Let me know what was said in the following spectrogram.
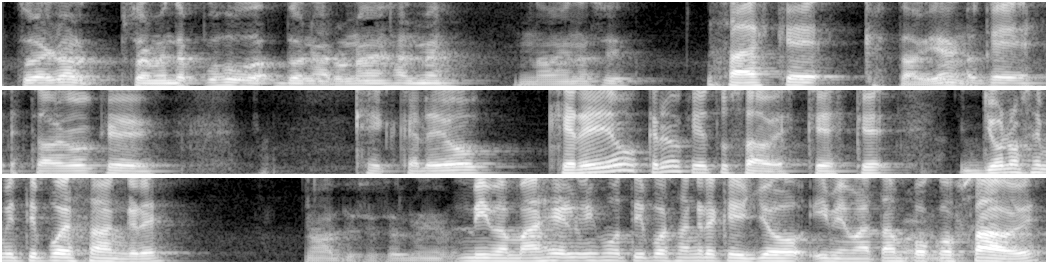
Entonces, claro, solamente puedes do- donar una vez al mes. No ven así. ¿Sabes qué? Que está bien. Ok, es- esto es algo que, que creo, creo, creo que tú sabes, que es que yo no sé mi tipo de sangre, No, yo sí sé el mío. mi mamá es el mismo tipo de sangre que yo y mi mamá tampoco Bueno. sabe,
